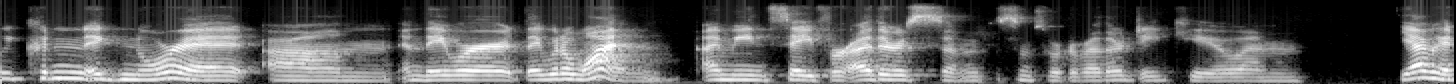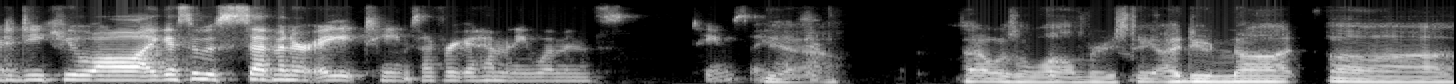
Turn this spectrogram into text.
we couldn't ignore it. Um, and they were they would have won. I mean, say for others, some some sort of other DQ. And yeah, we had to DQ all. I guess it was seven or eight teams. I forget how many women's teams they had. yeah that was a wild race day i do not uh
